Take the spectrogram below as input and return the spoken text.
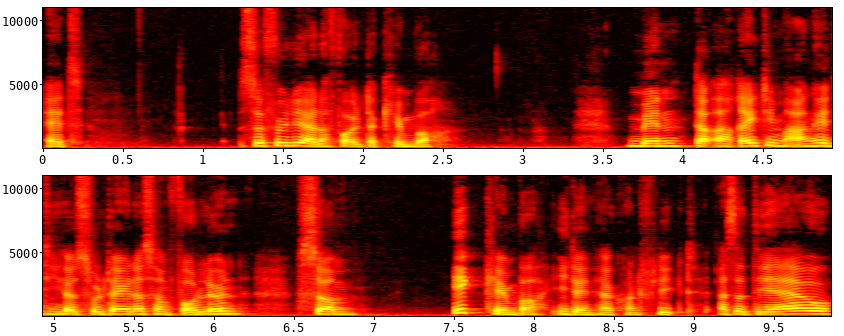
at selvfølgelig er der folk, der kæmper. Men der er rigtig mange af de her soldater, som får løn, som ikke kæmper i den her konflikt. Altså det er jo,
